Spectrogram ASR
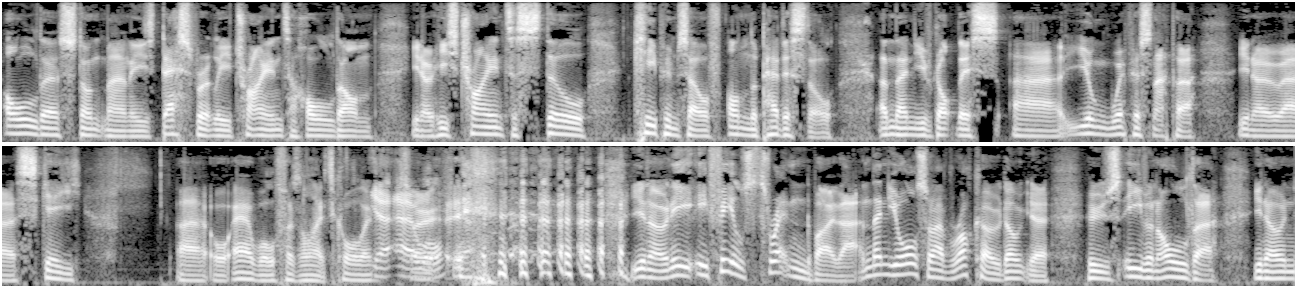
older stuntman. He's desperately trying to hold on. You know, he's trying to still keep himself on the pedestal, and then you've got this uh, young whippersnapper. You know, uh, ski. Uh, or Airwolf, as I like to call him. Yeah, So- Airwolf. yeah. you know, and he, he feels threatened by that. And then you also have Rocco, don't you, who's even older, you know, and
